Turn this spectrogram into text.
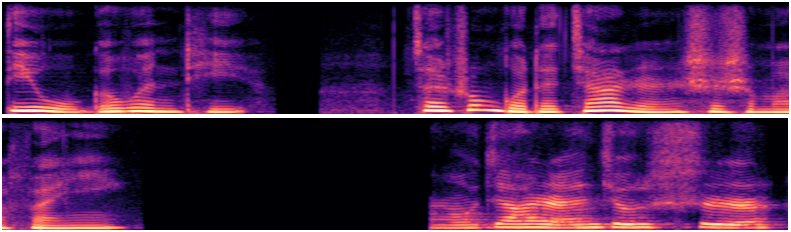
第五个问题，在中国的家人是什么反应？我家人就是，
